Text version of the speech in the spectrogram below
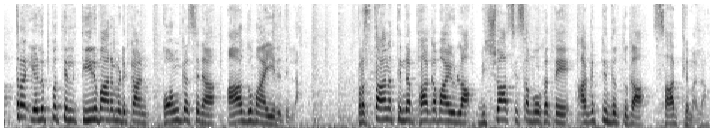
അത്ര എളുപ്പത്തിൽ തീരുമാനമെടുക്കാൻ കോൺഗ്രസിന് ആകുമായിരുന്നില്ല. പ്രസ്ഥാനത്തിന്റെ ഭാഗമായുള്ള വിശ്വാസി സമൂഹത്തെ അകറ്റി നിർത്തുക സാധ്യമല്ല.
